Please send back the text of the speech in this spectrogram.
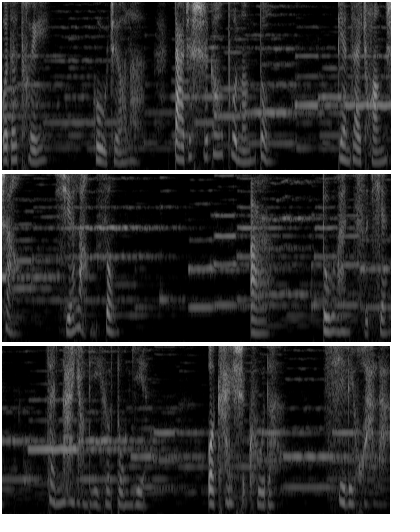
我的腿骨折了，打着石膏不能动，便在床上学朗诵，而。读完此篇，在那样的一个冬夜，我开始哭得稀里哗啦。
